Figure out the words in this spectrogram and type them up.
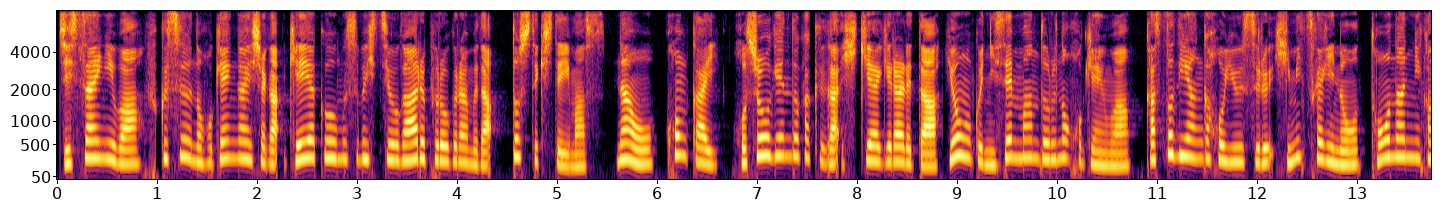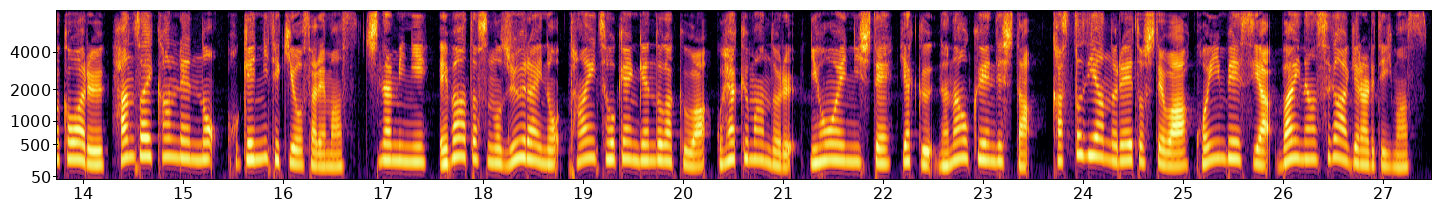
実際には複数の保険会社が契約を結ぶ必要があるプログラムだと指摘しています。なお、今回、保証限度額が引き上げられた4億2000万ドルの保険は、カストディアンが保有する秘密鍵の盗難に関わる犯罪関連の保険に適用されます。ちなみに、エバータスの従来の単一保険限度額は500万ドル、日本円にして約7億円でした。カストディアンの例としては、コインベースやバイナンスが挙げられています。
